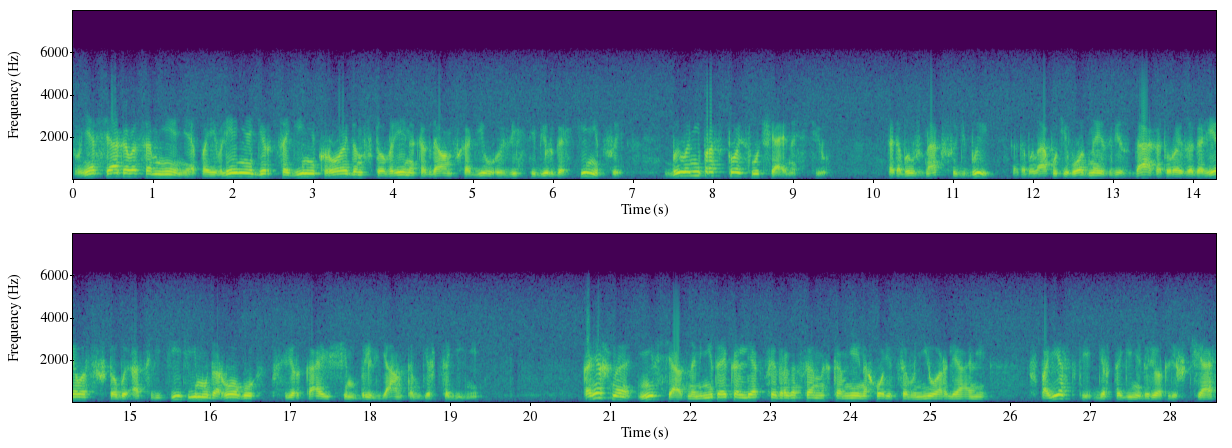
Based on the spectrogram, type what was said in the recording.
Вне всякого сомнения, появление герцогини Кройден в то время, когда он входил в вестибюль гостиницы, было непростой случайностью. Это был знак судьбы, это была путеводная звезда, которая загорелась, чтобы осветить ему дорогу к сверкающим бриллиантам герцогини. Конечно, не вся знаменитая коллекция драгоценных камней находится в Нью-Орлеане. В поездке герцогиня берет лишь часть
